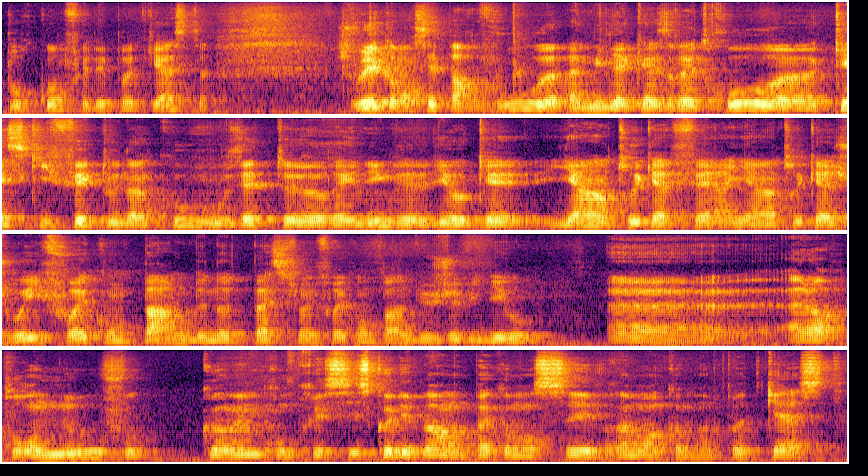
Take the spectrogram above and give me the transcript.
pourquoi on fait des podcasts. Je voulais commencer par vous, euh, amis de la case rétro. Euh, Qu'est-ce qui fait que tout d'un coup vous vous êtes euh, réunis, vous avez dit, ok, il y a un truc à faire, il y a un truc à jouer, il faudrait qu'on parle de notre passion, il faudrait qu'on parle du jeu vidéo. Alors pour nous, il faut quand même qu'on précise qu'au départ, on n'a pas commencé vraiment comme un podcast.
